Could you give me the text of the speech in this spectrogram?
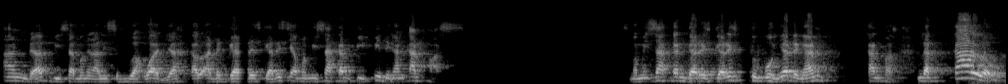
Anda bisa mengenali sebuah wajah kalau ada garis-garis yang memisahkan pipi dengan kanvas. Memisahkan garis-garis tubuhnya dengan kanvas. Nah, kalau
